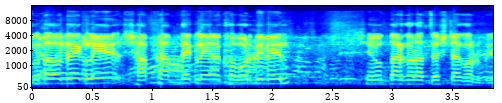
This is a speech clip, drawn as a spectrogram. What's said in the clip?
কোথাও দেখলে, সাপ সাপ দেখলে এর খবর দিবেন, সে উদ্ধার করার চেষ্টা করবে।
